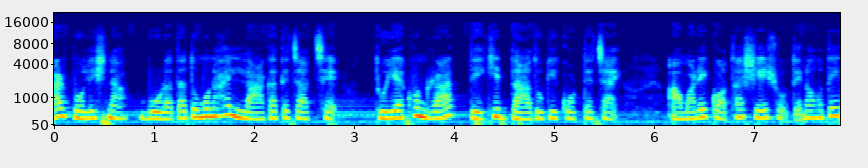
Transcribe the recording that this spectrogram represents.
আর বলিস না বুড়া দাদু মনে হয় লাগাতে চাচ্ছে। তুই এখন রাখ দেখি দাদু কি করতে চায়। আমার এই কথা শেষ হতে না হতেই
